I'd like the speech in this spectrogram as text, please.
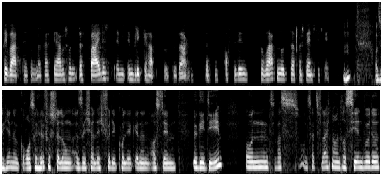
Privatpersonen. Das heißt, wir haben schon das beides im, im Blick gehabt sozusagen. Das ist auch für den privaten Nutzer verständlich ist. Mhm. Also hier eine große Hilfestellung sicherlich für die KollegInnen aus dem ÖGD. Und was uns jetzt vielleicht noch interessieren würde,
